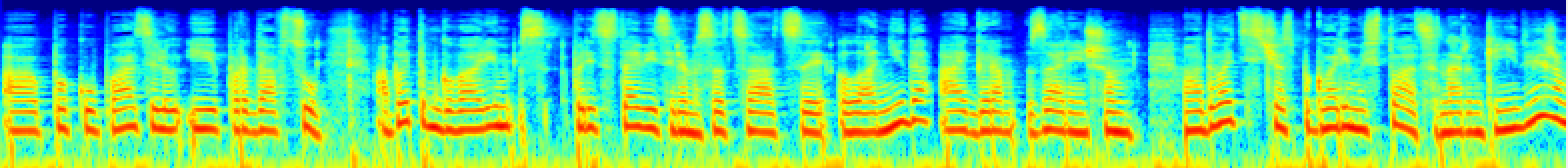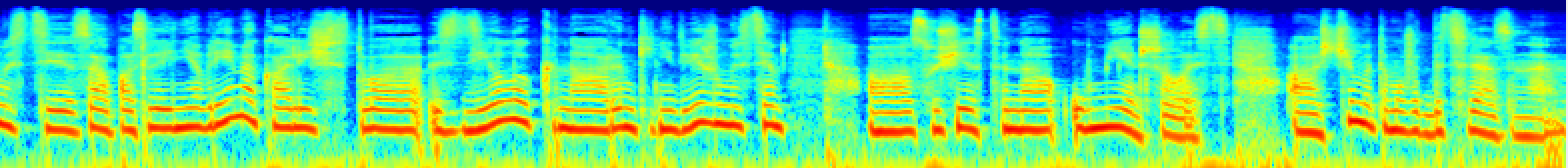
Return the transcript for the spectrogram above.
а, покупателю и продавцу? Об этом говорим с представителем ассоциации «Ланида» Айгором Зариншем. А, давайте сейчас поговорим о ситуации ситуация на рынке недвижимости. За последнее время количество сделок на рынке недвижимости а, существенно уменьшилось. А с чем это может быть связано?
